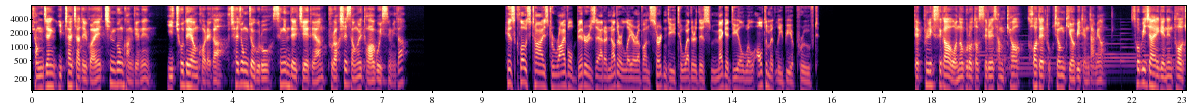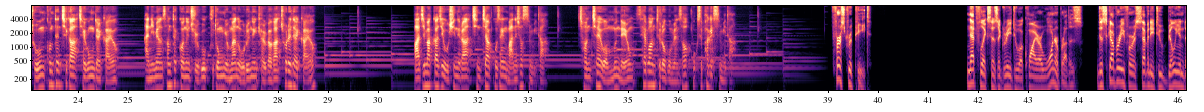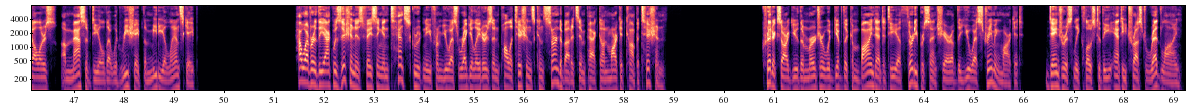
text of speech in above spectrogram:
경쟁 입찰자들과의 친분 관계는 이 초대형 거래가 최종적으로 승인될지에 대한 불확실성을 더하고 있습니다. His close ties to rival bidders add another layer of uncertainty to whether this mega deal will ultimately be approved. 넷플릭스가 워너브로더스를 삼켜 거대 독점 기업이 된다면 소비자에게는 더 좋은 콘텐츠가 제공될까요? 아니면 선택권은 줄고 구독료만 오르는 결과가 초래될까요? 마지막까지 오시느라 진짜 고생 많으셨습니다. 전체 원문 내용 3번 들어보면서 복습하겠습니다. First repeat. Netflix has agreed to acquire Warner Brothers. Discovery for $72 billion, a massive deal that would reshape the media landscape. However, the acquisition is facing intense scrutiny from U.S. regulators and politicians concerned about its impact on market competition. Critics argue the merger would give the combined entity a 30% share of the U.S. streaming market, dangerously close to the antitrust red line.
